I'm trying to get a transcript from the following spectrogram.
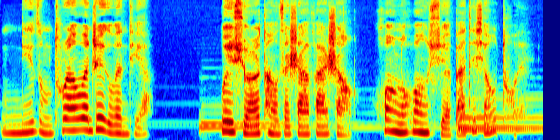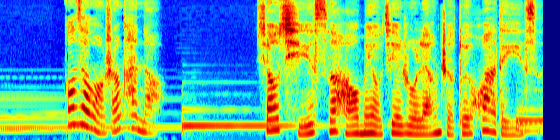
你怎么突然问这个问题？魏雪儿躺在沙发上，晃了晃雪白的小腿。刚在网上看到。萧琪丝毫没有介入两者对话的意思，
